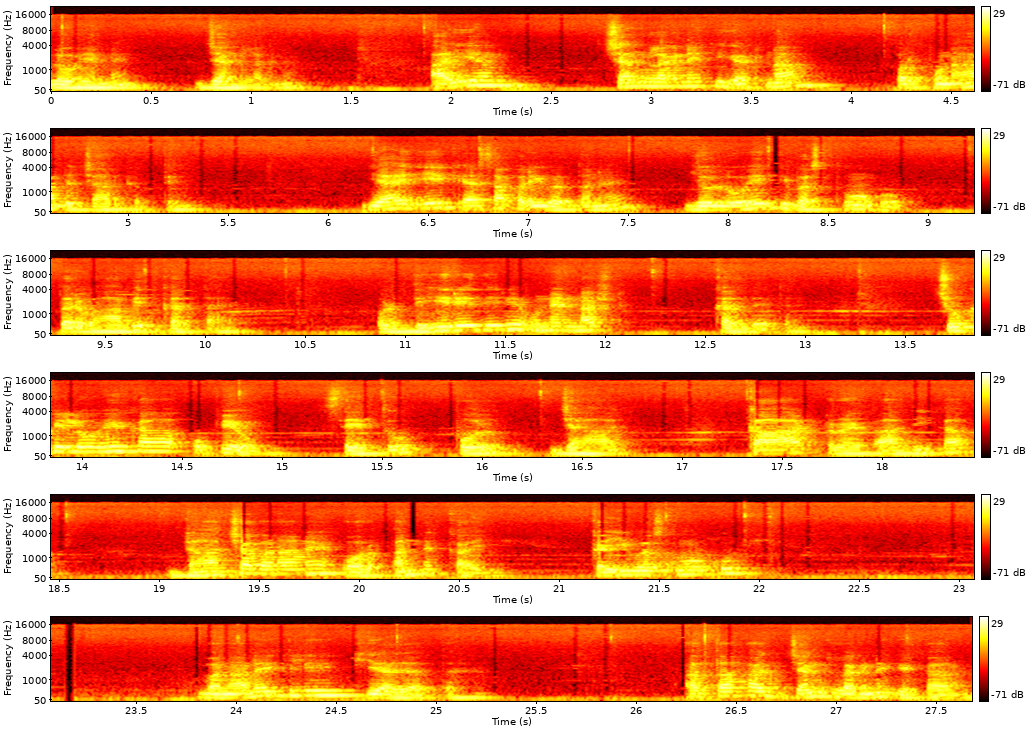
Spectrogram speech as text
लोहे में जंग लगना। आइए हम जंग लगने की घटना पर पुनः विचार करते हैं। यह एक ऐसा परिवर्तन है जो लोहे की वस्तुओं को प्रभावित करता है और धीरे धीरे उन्हें नष्ट कर देता है। चूँकि लोहे का उपयोग सेतु, पुल, जहाज़, कार, ट्रक आदि का ढांचा बनाने और अन्य कई कई वस्तुओं को बनाने के लिए किया जाता है। अतः जंग लगने के कारण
